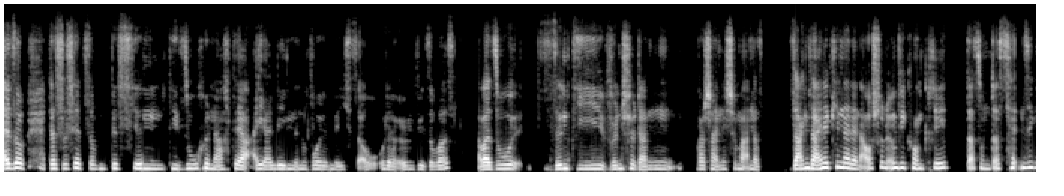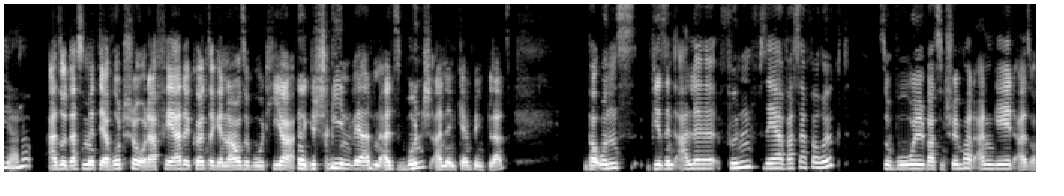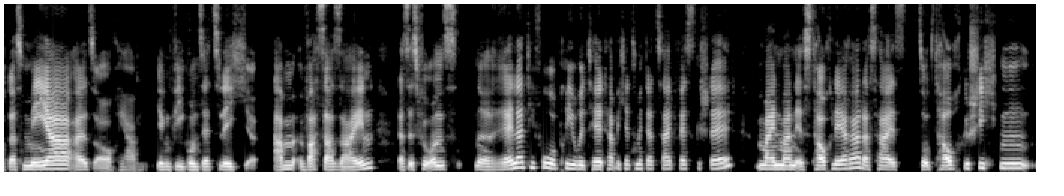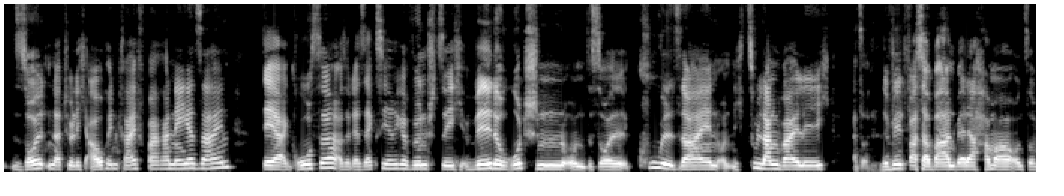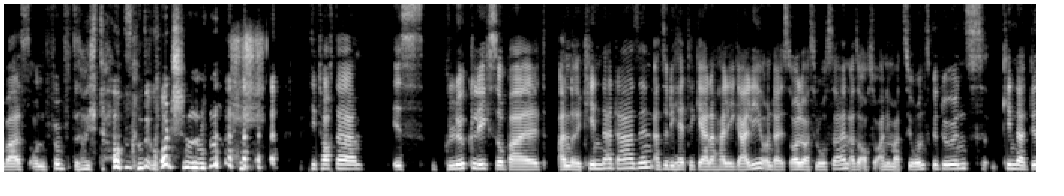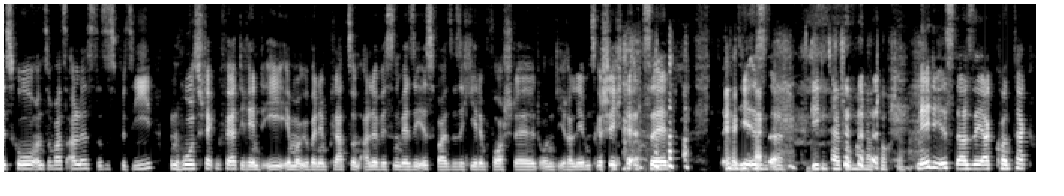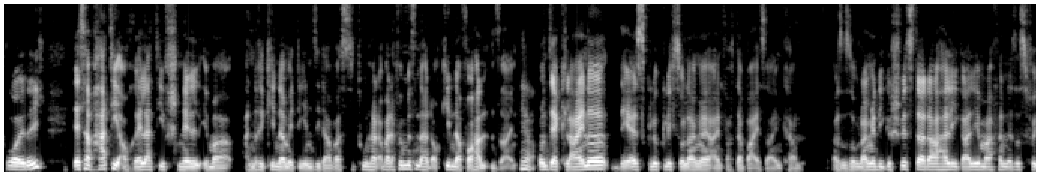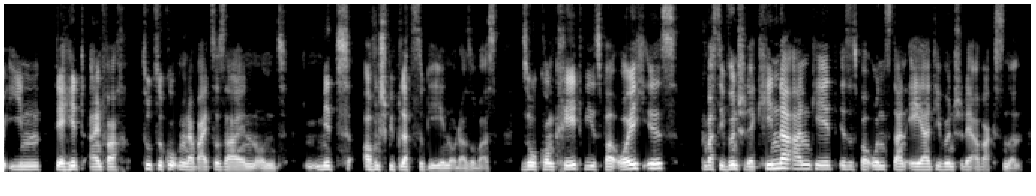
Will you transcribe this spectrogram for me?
also, das ist jetzt so ein bisschen die Suche nach der eierlegenden Wollmilchsau oder irgendwie sowas. Aber so sind die Wünsche dann wahrscheinlich schon mal anders. Sagen deine Kinder denn auch schon irgendwie konkret, das und das hätten sie gerne? Also das mit der Rutsche oder Pferde könnte genauso gut hier geschrien werden als Wunsch an den Campingplatz. Bei uns, wir sind alle fünf sehr wasserverrückt, sowohl was ein Schwimmbad angeht, als auch das Meer, als auch ja irgendwie grundsätzlich am Wasser sein. Das ist für uns eine relativ hohe Priorität, habe ich jetzt mit der Zeit festgestellt. Mein Mann ist Tauchlehrer, das heißt, so Tauchgeschichten sollten natürlich auch in greifbarer Nähe sein. Der Große, also der Sechsjährige, wünscht sich wilde Rutschen und es soll cool sein und nicht zu langweilig. Also eine Wildwasserbahn wäre der Hammer und sowas und 50.000 Rutschen. Die Tochter ist glücklich, sobald andere Kinder da sind. Also die hätte gerne Halligalli und da soll was los sein. Also auch so Animationsgedöns, Kinderdisco und sowas alles. Das ist für sie ein hohes Steckenpferd. Die rennt eh immer über den Platz und alle wissen, wer sie ist, weil sie sich jedem vorstellt und ihre Lebensgeschichte erzählt. die ist da. Das Gegenteil von meiner Tochter. Nee, die ist da sehr kontaktfreudig. Deshalb hat die auch relativ schnell immer andere Kinder, mit denen sie da was zu tun hat. Aber dafür müssen halt auch Kinder vorhanden sein. Ja. Und der Kleine, der ist glücklich, solange er einfach dabei sein kann. Also solange die Geschwister da Halligalli machen, ist es für ihn der Hit, einfach zuzugucken, dabei zu sein und mit auf den Spielplatz zu gehen oder sowas. So konkret, wie es bei euch ist, was die Wünsche der Kinder angeht, ist es bei uns dann eher die Wünsche der Erwachsenen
